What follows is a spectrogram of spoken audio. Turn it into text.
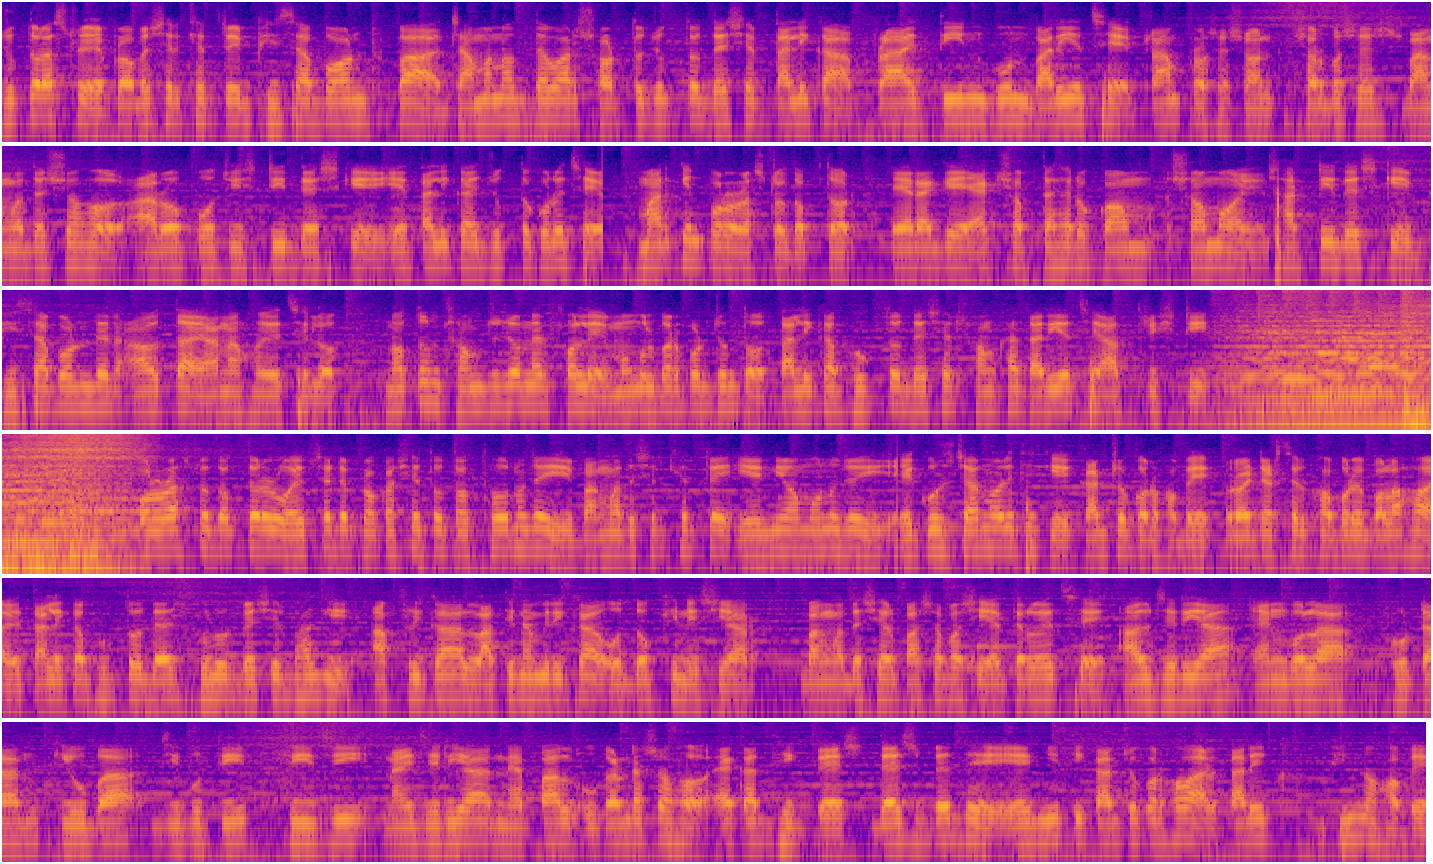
যুক্তরাষ্ট্রে প্রবেশের ক্ষেত্রে ভিসা বন্ড বা জামানত দেওয়ার শর্তযুক্ত দেশের তালিকা প্রায় তিন গুণ বাড়িয়েছে ট্রাম্প প্রশাসন। সর্বশেষ বাংলাদেশ সহ আরও পঁচিশটি দেশকে এ তালিকায় যুক্ত করেছে মার্কিন পররাষ্ট্র দপ্তর। এর আগে এক সপ্তাহেরও কম সময় ষাটটি দেশকে ভিসা বন্ডের আওতায় আনা হয়েছিল। নতুন সংযোজনের ফলে মঙ্গলবার পর্যন্ত তালিকাভুক্ত দেশের সংখ্যা দাঁড়িয়েছে আটত্রিশটি। পররাষ্ট্র দপ্তরের ওয়েবসাইটে প্রকাশিত তথ্য অনুযায়ী বাংলাদেশের ক্ষেত্রে এ নিয়ম অনুযায়ী একুশ জানুয়ারি থেকে কার্যকর হবে। রয়টার্সের খবরে বলা হয়, তালিকাভুক্ত দেশগুলোর বেশিরভাগই আফ্রিকা, লাতিন আমেরিকা ও দক্ষিণ এশিয়ার। বাংলাদেশের পাশাপাশি এতে রয়েছে Algeria, Angola, Bhutan, Cuba, Djibouti, Fiji, Nigeria, Nepal, Uganda সহ একাধিক দেশ। দেশভেদে এই নীতি কার্যকর হওয়ার তারিখ ভিন্ন হবে।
